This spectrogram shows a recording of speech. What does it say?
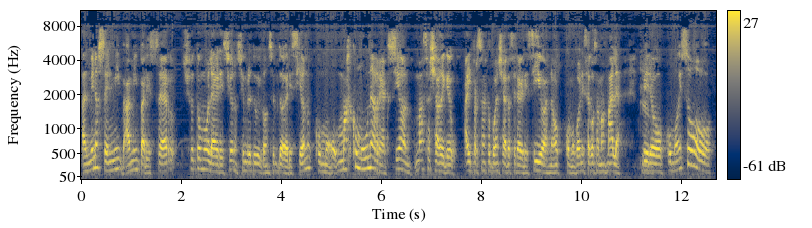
al menos en mi, a mi parecer, yo tomo la agresión, o siempre tuve el concepto de agresión, como, más como una reacción, más allá de que hay personas que pueden llegar a ser agresivas, ¿no? Como con esa cosa más mala. Pero como eso,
